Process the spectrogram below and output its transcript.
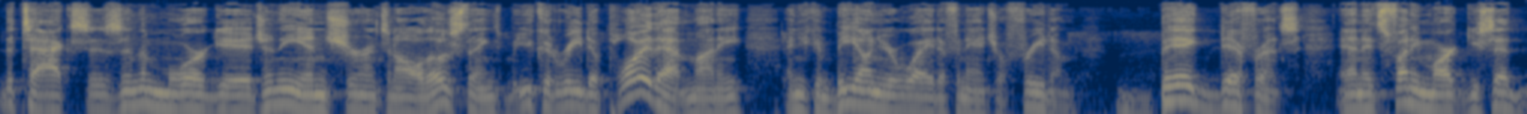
the taxes and the mortgage and the insurance and all those things. But you could redeploy that money and you can be on your way to financial freedom. Big difference. And it's funny, Mark. You said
